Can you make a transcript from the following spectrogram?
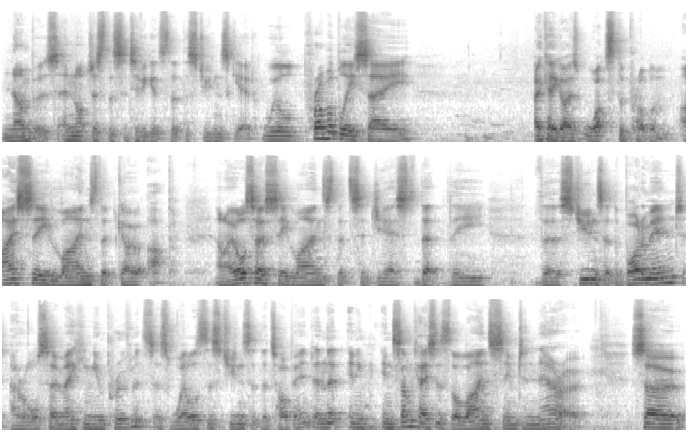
numbers and not just the certificates that the students get will probably say, okay, guys, what's the problem? I see lines that go up. And I also see lines that suggest that the the students at the bottom end are also making improvements as well as the students at the top end, and that in, in some cases the lines seem to narrow. So,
